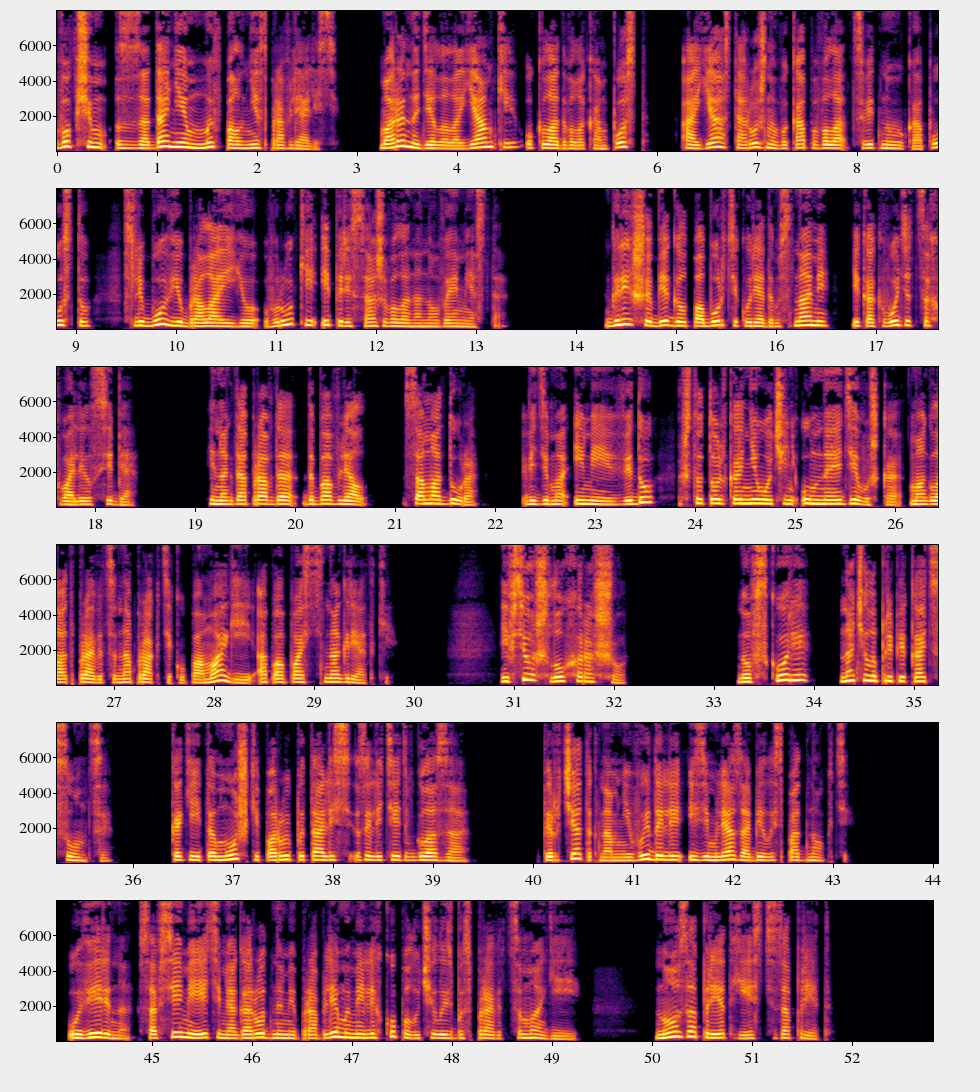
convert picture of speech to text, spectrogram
В общем, с заданием мы вполне справлялись. Марена делала ямки, укладывала компост, а я осторожно выкапывала цветную капусту, с любовью брала ее в руки и пересаживала на новое место. Гриша бегал по бортику рядом с нами и, как водится, хвалил себя. Иногда, правда, добавлял «сама дура», видимо, имея в виду, что только не очень умная девушка могла отправиться на практику по магии, а попасть на грядки. И все шло хорошо. Но вскоре начало припекать солнце, Какие-то мошки порой пытались залететь в глаза. Перчаток нам не выдали, и земля забилась под ногти. Уверена, со всеми этими огородными проблемами легко получилось бы справиться магией. Но запрет есть запрет.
